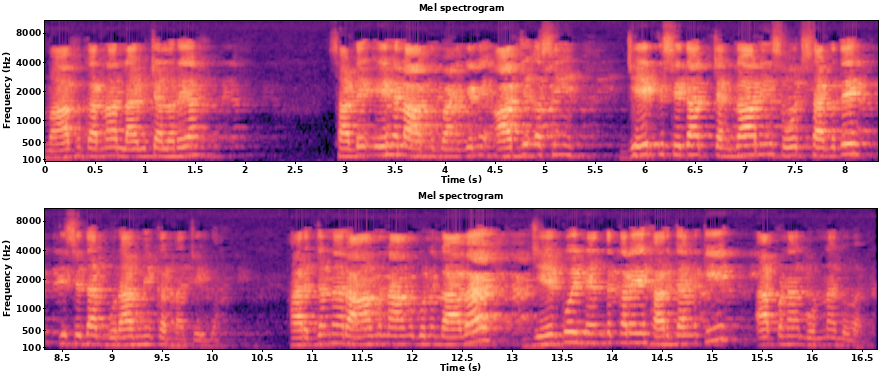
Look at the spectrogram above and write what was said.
ਮਾਫ ਕਰਨਾ, ਲਾਈਵ ਚੱਲ ਰਿਹਾ। ਸਾਡੇ ਇਹ ਹਾਲਾਤ ਬਣ ਗਏ ਨੇ, ਅੱਜ ਅਸੀਂ ਜੇ ਕਿਸੇ ਦਾ ਚੰਗਾ ਨਹੀਂ ਸੋਚ ਸਕਦੇ, ਕਿਸੇ ਦਾ ਬੁਰਾ ਵੀ ਨਹੀਂ ਕਰਨਾ ਚਾਹੀਦਾ। ਹਰ ਜਨ ਰਾਮ ਨਾਮ ਗੁਣ ਗਾਵੇ, ਜੇ ਕੋਈ ਨਿੰਦ ਕਰੇ ਹਰ ਜਨ ਕੀ ਆਪਣਾ ਗੁਣ ਨਾ ਗਵਾਵੇ।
